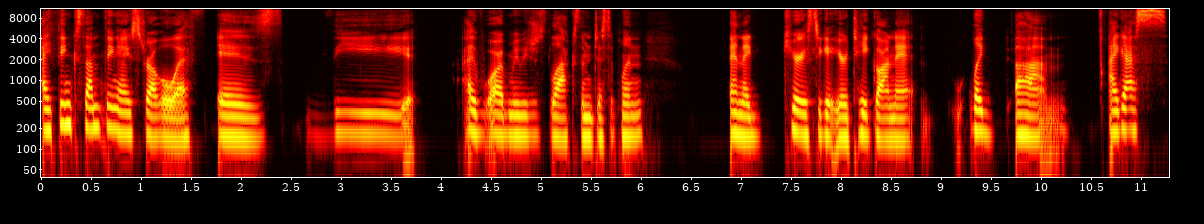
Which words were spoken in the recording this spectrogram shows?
I think something I struggle with is the I or maybe just lack some discipline. And I'm curious to get your take on it. Like, um, I guess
